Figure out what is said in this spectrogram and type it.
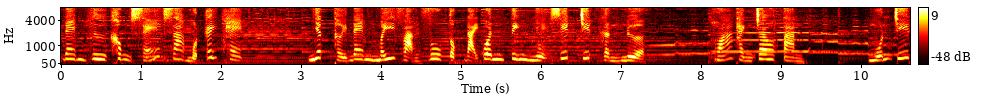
Đem hư không xé ra một cách khe. Nhất thời đem mấy vạn vu tộc đại quân tinh nhuệ giết chết gần nửa. Hóa thành cho tàn. Muốn chết.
